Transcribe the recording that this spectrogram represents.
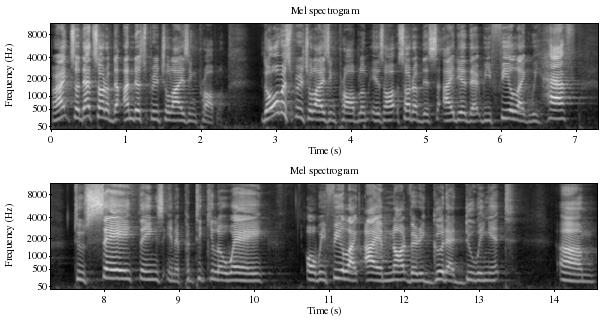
All right? So that's sort of the under spiritualizing problem. The over spiritualizing problem is sort of this idea that we feel like we have to say things in a particular way, or we feel like I am not very good at doing it. Um,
